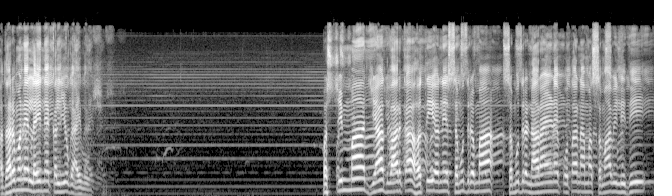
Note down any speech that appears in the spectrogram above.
અધર્મને લઈને કલયુગ આવ્યો છે. પશ્ચિમમાં જ્યાં દ્વારકા હતી અને સમુદ્રમાં સમુદ્ર નારાયણે પોતાનામાં સમાવી લીધી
